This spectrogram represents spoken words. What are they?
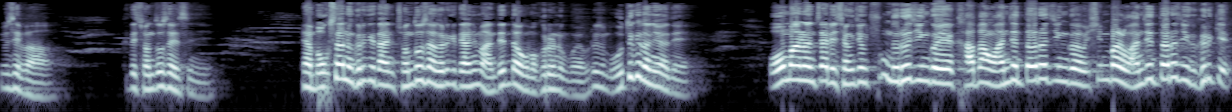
요새 봐. 그때 전도사였으니 야 목사는 그렇게 다니 전도사 그렇게 다니면 안 된다고 막 그러는 거예요. 그래서 뭐 어떻게 다녀야 돼? 5만 원짜리 정정 축 늘어진 거에 가방 완전 떨어진 거, 신발 완전 떨어진 거 그렇게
